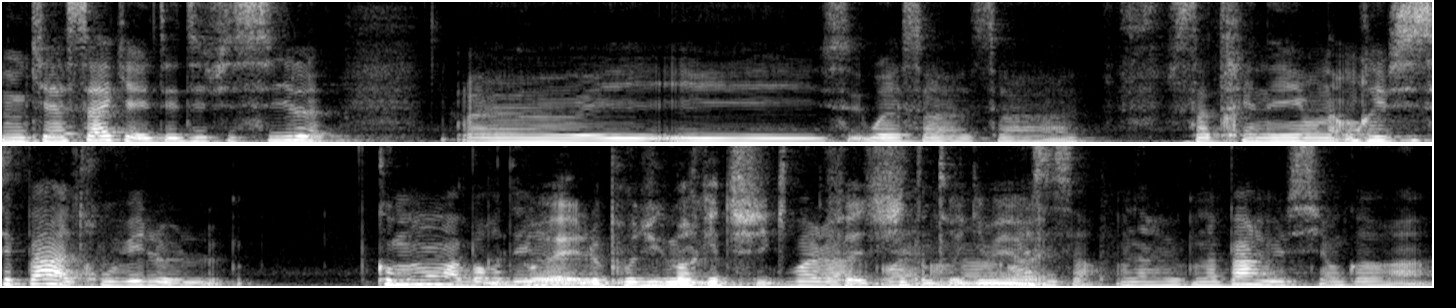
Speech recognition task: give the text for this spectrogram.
Donc il y a ça qui a été difficile, euh, et, et ouais, ça, ça, ça traînait, on, on réussissait pas à trouver le, le- comment aborder ouais, euh, le produit market fit, voilà, fit, ouais, entre a- guillemets. ouais, c'est ça. On n'a pas réussi encore à,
